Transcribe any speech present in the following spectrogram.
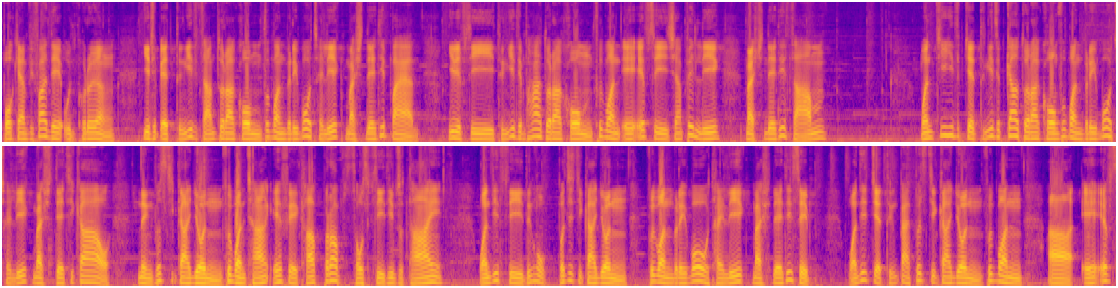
โปรแกรมฟีฟ่าเดย์อุ่นเครื่อง 21-23 ตุลาคม ฟุตบอลบริโวไทยลีกแมตช์เดย์ที่ 8 24-25 ตุลาคม ฟุตบอล AFC แชมเปี้ยนลีกแมตช์เดย์ที่ 3 วันที่ 27-29 ตุลาคมฟุตบอลบริโวไทยลีกแมตช์เดย์ที่ 9 1 พฤศจิกายน ฟุตบอลช้าง FA คัพรอบ 64 ทีมสุดท้าย วันที่ 4-6 พฤศจิกายน ฟุตบอลบริโวไทยลีกแมตช์เดย์ที่ 10วันที่ 7-8 พฤศจิกายน ฟุตบอลอ่า AFC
